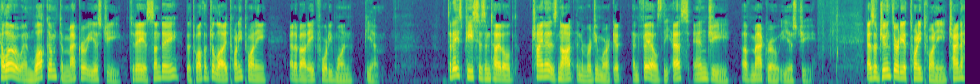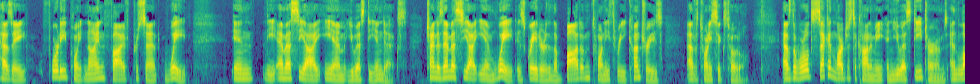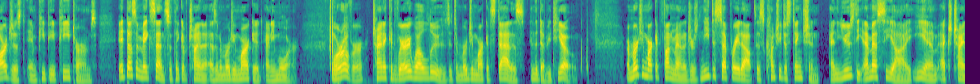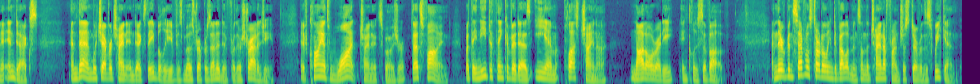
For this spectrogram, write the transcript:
Hello and welcome to Macro ESG. Today is Sunday, the 12th of July, 2020 at about 8:41 p.m. Today's piece is entitled China is not an emerging market and fails the S and G of macro ESG. As of June 30th, 2020, China has a 40.95% weight in the MSCI EM USD index. China's MSCI EM weight is greater than the bottom 23 countries out of 26 total. As the world's second largest economy in USD terms and largest in PPP terms, it doesn't make sense to think of China as an emerging market anymore. Moreover, China could very well lose its emerging market status in the WTO. Emerging market fund managers need to separate out this country distinction and use the MSCI EM ex China index and then whichever China index they believe is most representative for their strategy. If clients want China exposure, that's fine, but they need to think of it as EM plus China, not already inclusive of. And there have been several startling developments on the China front just over this weekend.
